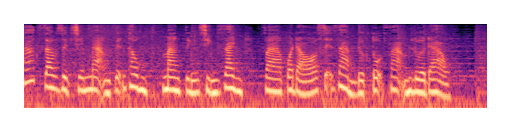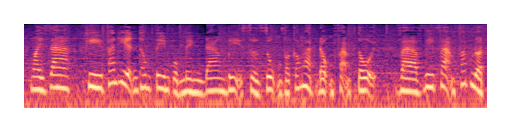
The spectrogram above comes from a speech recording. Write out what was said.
các giao dịch trên mạng viễn thông mang tính chính danh và qua đó sẽ giảm được tội phạm lừa đảo, Ngoài ra, khi phát hiện thông tin của mình đang bị sử dụng vào các hoạt động phạm tội và vi phạm pháp luật,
